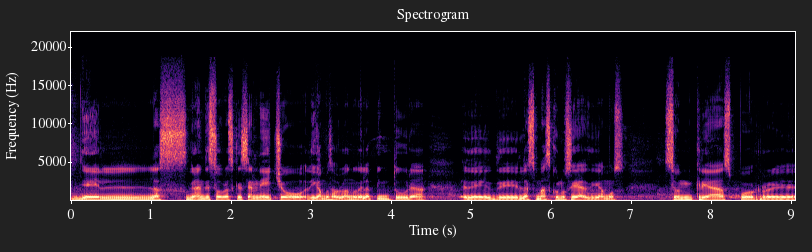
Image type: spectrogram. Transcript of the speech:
las grandes obras que se han hecho, digamos, hablando de la pintura, de, de las más conocidas, digamos, son creadas por eh,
